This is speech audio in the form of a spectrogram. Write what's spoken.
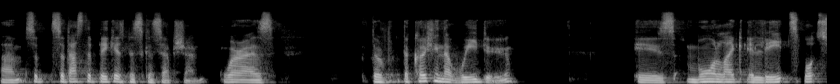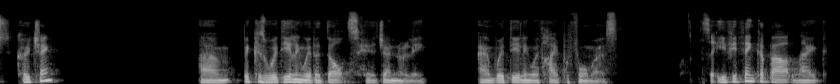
Um, so, so that's the biggest misconception. Whereas the, the coaching that we do is more like elite sports coaching um, because we're dealing with adults here generally and we're dealing with high performers. So if you think about like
